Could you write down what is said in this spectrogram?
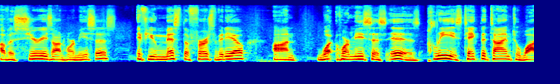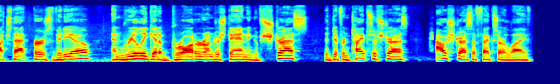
of a series on hormesis. If you missed the first video on what hormesis is, please take the time to watch that first video and really get a broader understanding of stress, the different types of stress, how stress affects our life,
